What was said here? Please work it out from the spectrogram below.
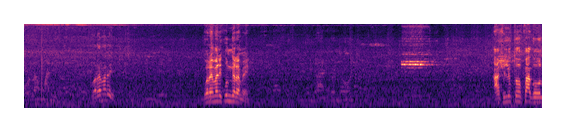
ওলা মালি ঘরে মারে গোরাইমারি কোন গ্রামে? আসলে তো পাগল।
